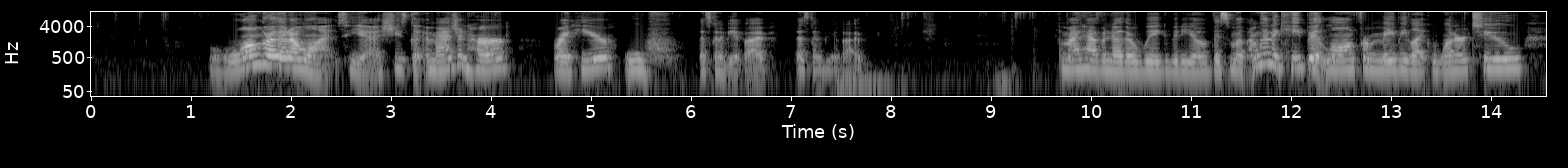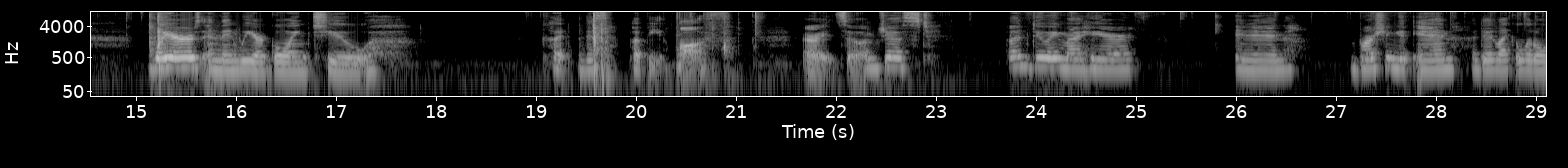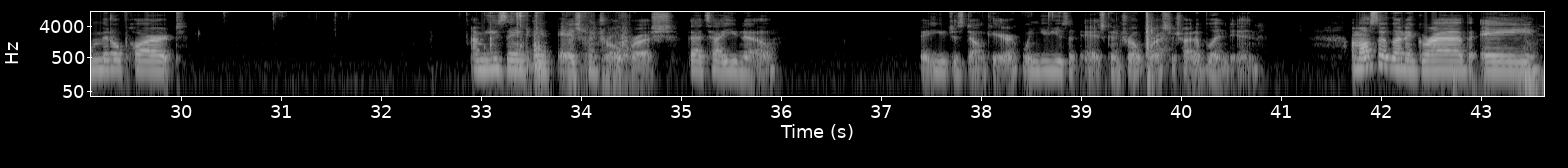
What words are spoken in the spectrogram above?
longer than I want. Yeah, she's good. Imagine her right here. Ooh, that's going to be a vibe. That's going to be a vibe. I might have another wig video this month. I'm going to keep it long for maybe like one or two wears. And then we are going to cut this puppy off. All right, so I'm just undoing my hair and brushing it in. I did like a little middle part. I'm using an edge control brush. That's how you know that you just don't care when you use an edge control brush to try to blend in. I'm also going to grab a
